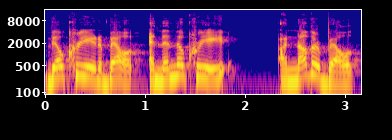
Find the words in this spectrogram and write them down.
they'll create a belt and then they'll create another belt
